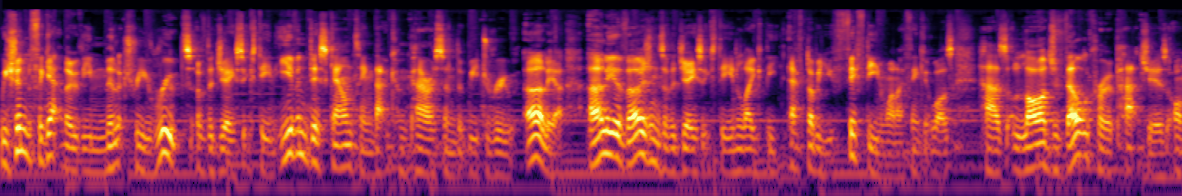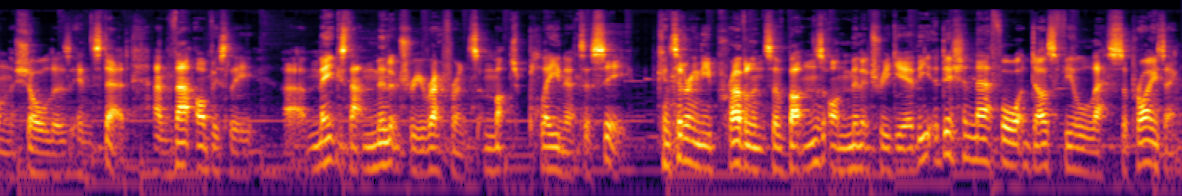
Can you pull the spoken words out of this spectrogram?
We shouldn't forget though the military roots of the J16, even discounting that comparison that we drew earlier. Earlier versions of the J16, like the FW50 15 one I think it was, has large Velcro patches on the shoulders instead, and that obviously uh, makes that military reference much plainer to see. Considering the prevalence of buttons on military gear, the addition therefore does feel less surprising.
